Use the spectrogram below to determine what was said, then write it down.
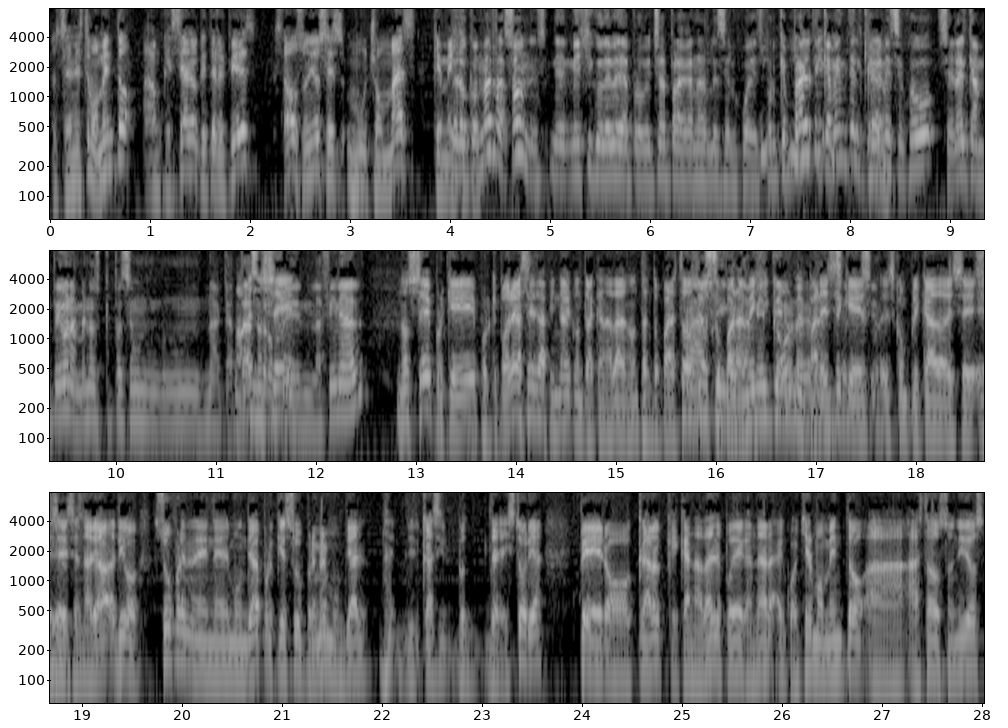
o sea, en este momento, aunque sea a lo que te refieres, Estados Unidos es mucho más que México. Pero con más razones, México debe de aprovechar para ganarles el jueves, porque prácticamente el que gane ese juego será el campeón, a menos que pase una catástrofe en la final. No sé, porque porque podría ser la final contra Canadá, ¿no? Tanto para Estados ah, Unidos como para México, me parece que es, complicado ese, ese escenario. Ah, digo, sufren en el Mundial porque es su primer Mundial casi pues, de la historia, pero claro que Canadá le puede ganar en cualquier momento a, Estados Unidos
